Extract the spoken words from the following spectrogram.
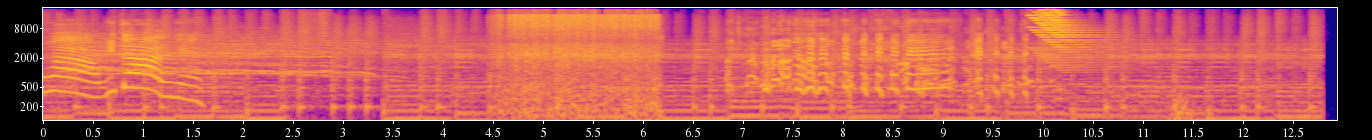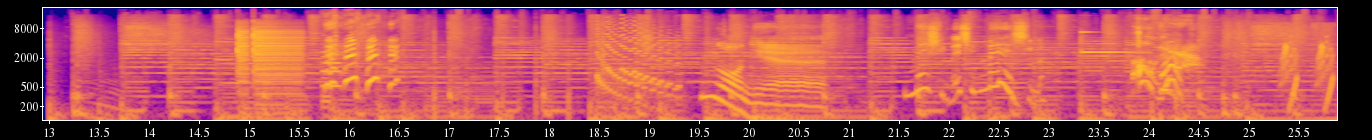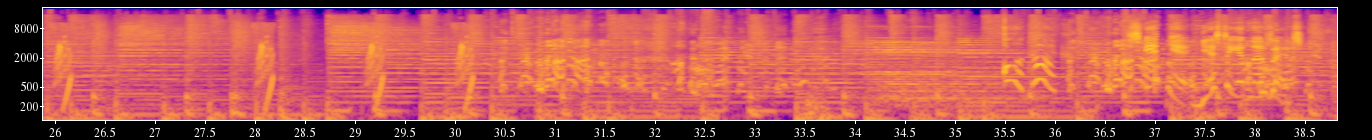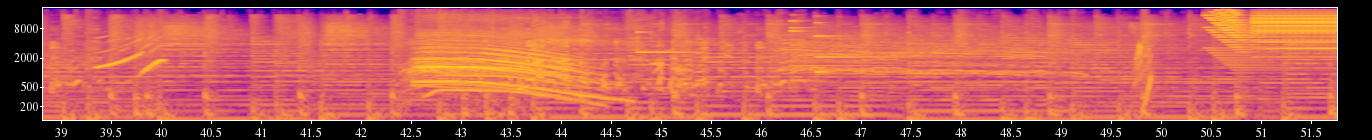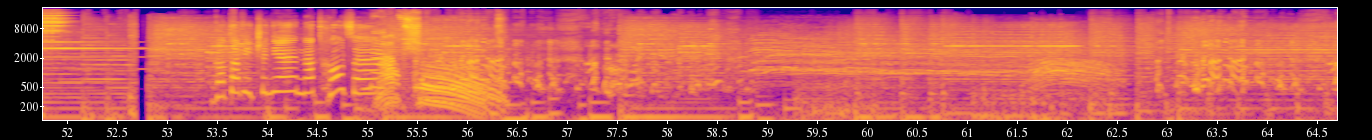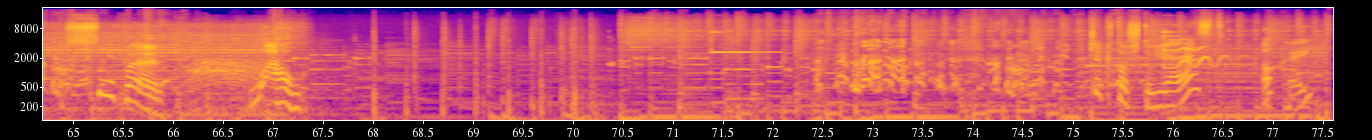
Wow, idealnie! Nie. Myśl, myśl, myśl! O, tak! O, tak! Świetnie! Jeszcze jedna rzecz. Gotowi czy nie? Nadchodzę! Super! Wow! Czy ktoś tu jest? Okej. Nikogo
